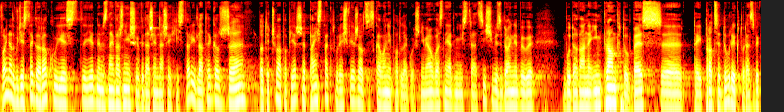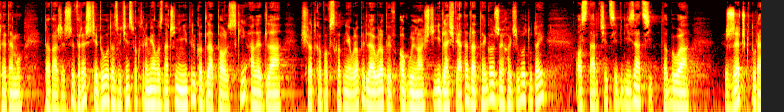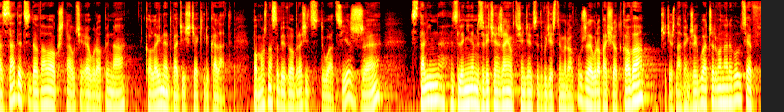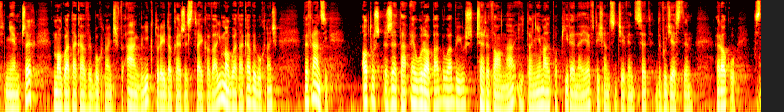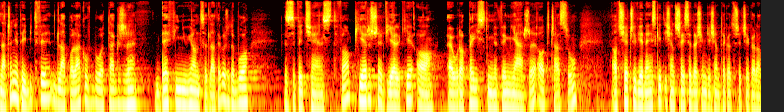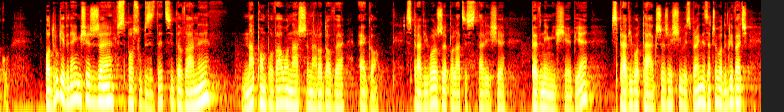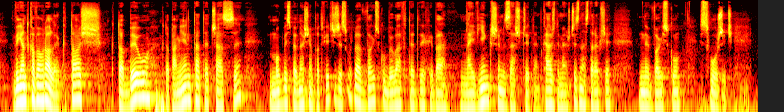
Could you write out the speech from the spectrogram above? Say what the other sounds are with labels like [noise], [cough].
Wojna 20 roku jest jednym z najważniejszych wydarzeń naszej historii, dlatego że dotyczyła po pierwsze państwa, które świeżo odzyskało niepodległość, nie miało własnej administracji, siły zbrojne były budowane impromptu, bez e, tej procedury, która zwykle temu towarzyszy. Wreszcie było to zwycięstwo, które miało znaczenie nie tylko dla Polski, ale dla środkowo-wschodniej Europy, dla Europy w ogólności i dla świata, dlatego że chodziło tutaj o starcie cywilizacji. To była rzecz, która zadecydowała o kształcie Europy na kolejne dwadzieścia kilka lat. Bo można sobie wyobrazić sytuację, że Stalin z Leninem zwyciężają w 1920 roku, że Europa Środkowa, przecież na Węgrzech była czerwona rewolucja, w Niemczech mogła taka wybuchnąć w Anglii, której dokerzy strajkowali, mogła taka wybuchnąć we Francji. Otóż, że ta Europa byłaby już czerwona i to niemal po Pireneje w 1920 roku. Znaczenie tej bitwy dla Polaków było także definiujące, dlatego że to było zwycięstwo, pierwsze wielkie o europejskim wymiarze od czasu odsieczy wiedeńskiej 1683 roku. Po drugie, wydaje mi się, że w sposób zdecydowany napompowało nasze narodowe ego. Sprawiło, że Polacy stali się pewnymi siebie. Sprawiło także, że siły zbrojne zaczęły odgrywać wyjątkową rolę. Ktoś, kto był, kto pamięta te czasy, mógłby z pewnością potwierdzić, że służba w wojsku była wtedy chyba największym zaszczytem. Każdy mężczyzna starał się w wojsku służyć.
